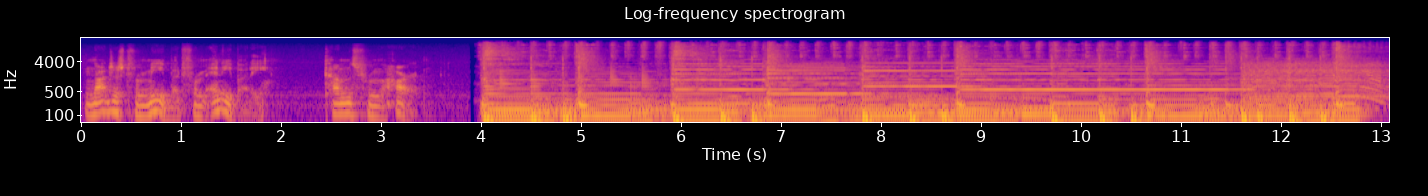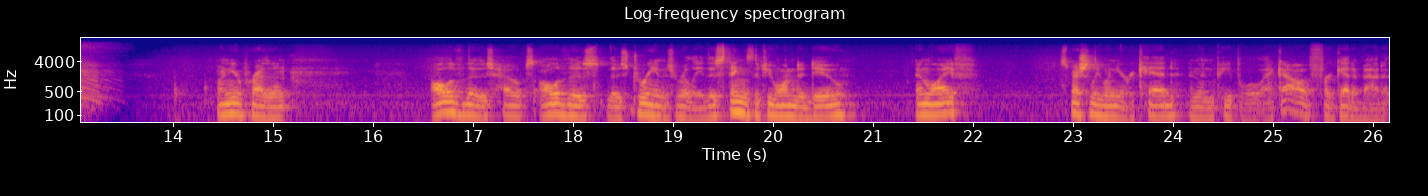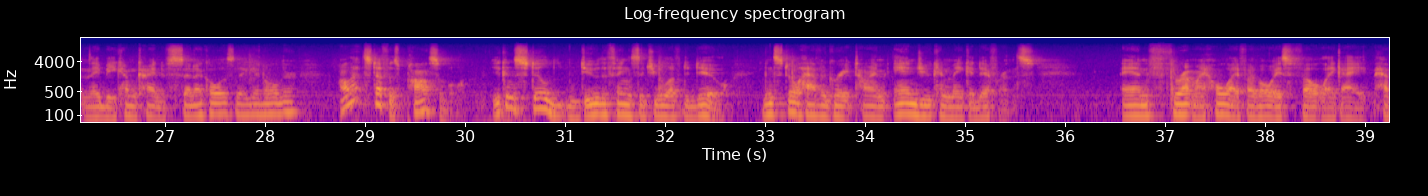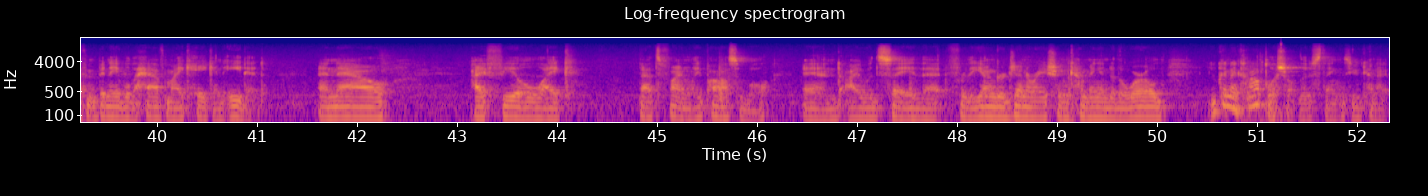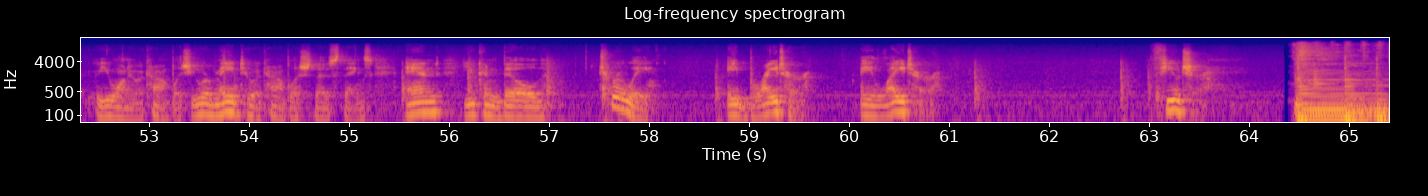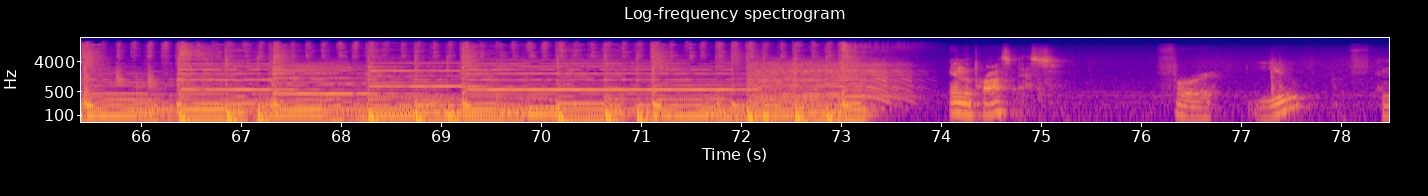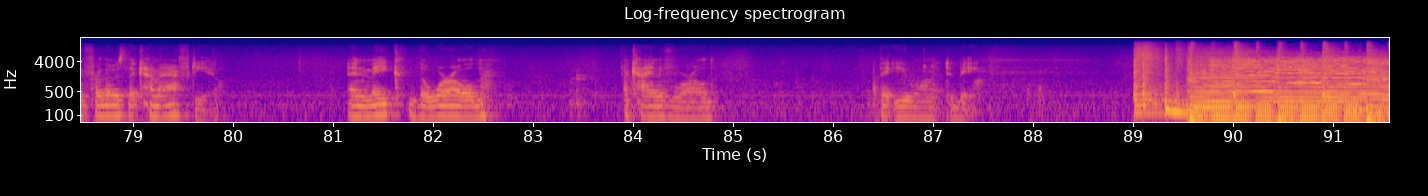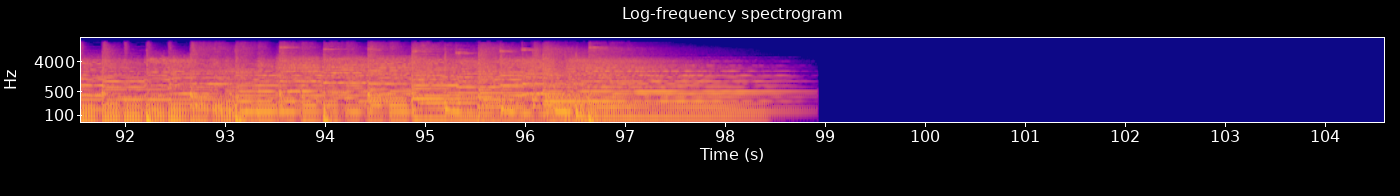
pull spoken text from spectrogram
not just from me, but from anybody, comes from the heart. when you're present, all of those hopes, all of those those dreams, really, those things that you wanted to do in life, especially when you're a kid, and then people are like, "Oh, forget about it," and they become kind of cynical as they get older. All that stuff is possible. You can still do the things that you love to do. You can still have a great time, and you can make a difference. And throughout my whole life, I've always felt like I haven't been able to have my cake and eat it. And now I feel like that's finally possible. And I would say that for the younger generation coming into the world, you can accomplish all those things you can you want to accomplish. You were made to accomplish those things, and you can build truly a brighter, a lighter future. in the process for you and for those that come after you and make the world a kind of world that you want it to be.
